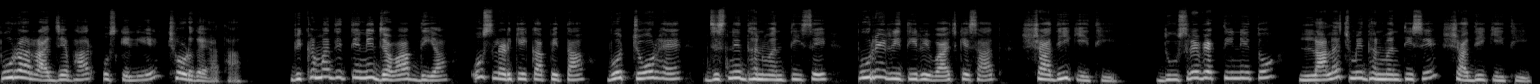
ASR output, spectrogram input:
पूरा राज्यभार उसके लिए छोड़ गया था। विक्रमादित्य ने जवाब दिया, उस लड़के का पिता वो चोर है जिसने धनवंती से पूरे रीति रिवाज के साथ शादी की थी। दूसरे व्यक्ति ने तो लालच में धनवंती से शादी की थी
